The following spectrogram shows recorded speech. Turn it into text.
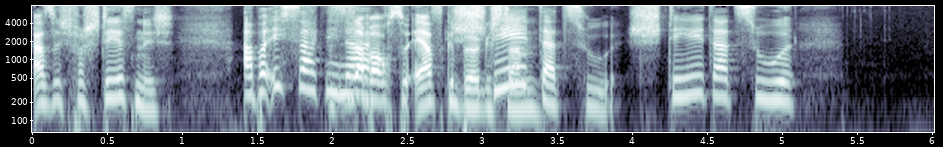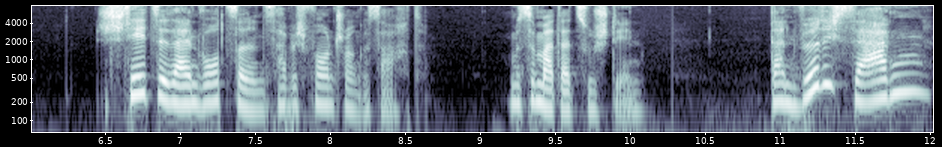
Also ich verstehe es nicht. Aber ich sag Das Nina, ist aber auch so erzgebirgisch steht dann. dazu, steht dazu, steht zu deinen Wurzeln, das habe ich vorhin schon gesagt. Muss immer dazu stehen. Dann würde ich sagen,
